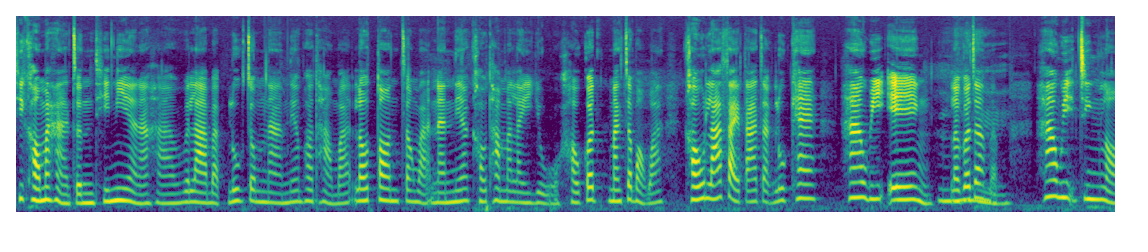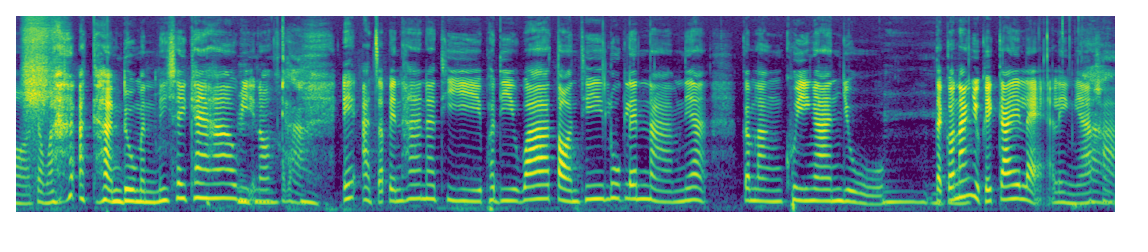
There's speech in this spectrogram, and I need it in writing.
ที่เขามาหาจนที่เนี่ยนะคะ เวลาแบบลูกจมน้ำเนี่ยพอถามว่าแล้วตอนจังหวะนั้นเนี่ยเขาทำอะไรอยู่ เขาก็มักจะบอกว่าเขาละสายตาจากลูกแค่ห้าวิเองแล้วก็จะแบบห้าวิจริงเหรอ แต่ว่าอาการดูมันไม่ใช่แค่ห้าวิเนาะเขาบอกค่ะเอ๊ะอาจจะเป็น5นาที พอดีว่าตอนที่ลูกเล่นน้ำเนี่ยกำลังคุยงานอยู่อืมแต่ก็นั่งอยู่ใกล้ ๆ แหละอะไรอย่างเงี้ยค่ะ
